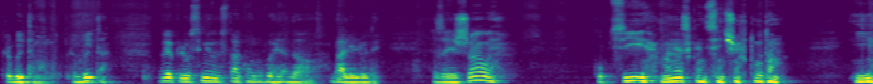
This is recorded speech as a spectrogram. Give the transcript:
прибита, мабуть, прибита. Але плюс-мінус так воно виглядало. Далі люди заїжджали, купці, мешканці чи хто там. І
